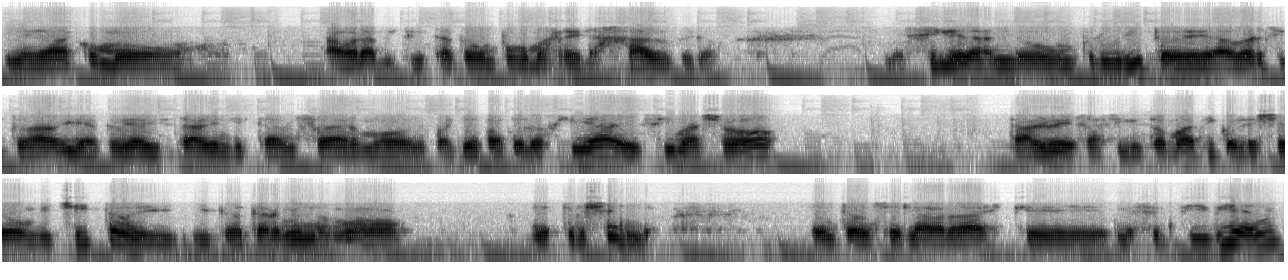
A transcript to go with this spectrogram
me da como, ahora viste está todo un poco más relajado, pero me sigue dando un prurito de a ver si todavía te voy a visitar a alguien que está enfermo de cualquier patología, encima yo tal vez asintomático le llevo un bichito y, y lo termino como destruyendo. Entonces la verdad es que me sentí bien.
